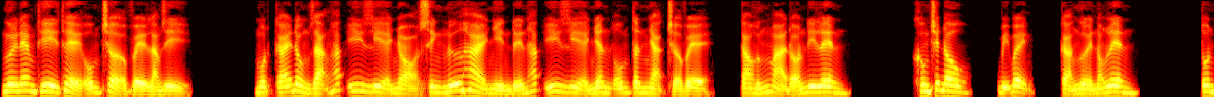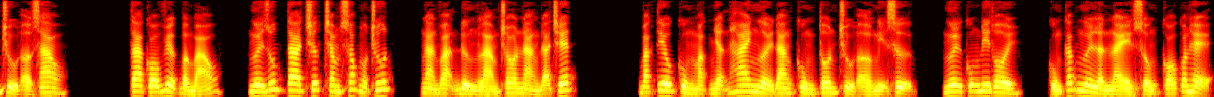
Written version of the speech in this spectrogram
Người đem thi thể ôm trở về làm gì? Một cái đồng dạng hắc y gì nhỏ sinh nữ hài nhìn đến hắc y gì nhân ôm tân nhạc trở về, cao hứng mà đón đi lên. Không chết đâu, bị bệnh, cả người nóng lên. Tôn chủ ở sao? Ta có việc bẩm báo, người giúp ta trước chăm sóc một chút, ngàn vạn đừng làm cho nàng đã chết. Bạc tiêu cùng mặc nhận hai người đang cùng tôn chủ ở nghị sự, ngươi cũng đi thôi, cùng các ngươi lần này sống có quan hệ.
